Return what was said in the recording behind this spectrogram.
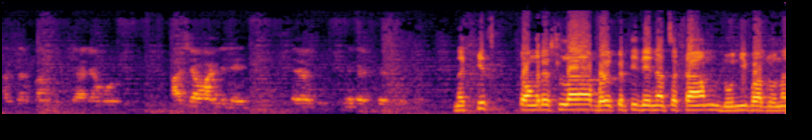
खासदार काँग्रेसचे आल्यामुळं आशा वाढलेल्या आहेत त्या दृष्टीने नक्कीच काँग्रेसला बळकटी देण्याचं काम दोन्ही बाजूनं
